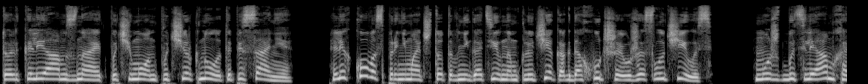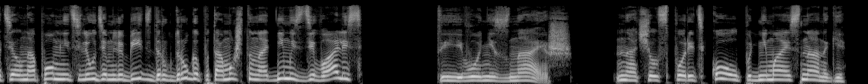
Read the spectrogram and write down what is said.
Только Лиам знает, почему он подчеркнул это писание. Легко воспринимать что-то в негативном ключе, когда худшее уже случилось. Может быть, Лиам хотел напомнить людям любить друг друга, потому что над ним издевались? «Ты его не знаешь», — начал спорить Коул, поднимаясь на ноги.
